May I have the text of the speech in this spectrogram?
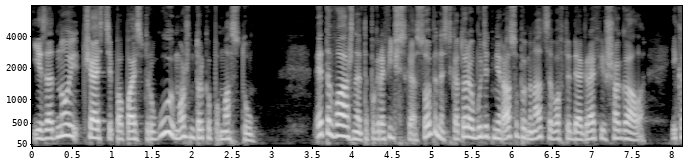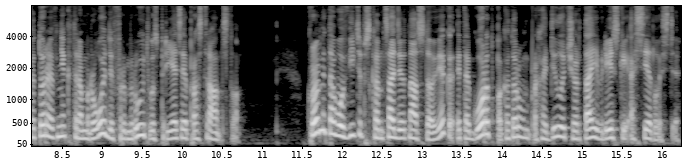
Из одной части попасть в другую можно только по мосту, это важная топографическая особенность, которая будет не раз упоминаться в автобиографии Шагала и которая в некотором роде формирует восприятие пространства. Кроме того, Витебск конца XIX века – это город, по которому проходила черта еврейской оседлости.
